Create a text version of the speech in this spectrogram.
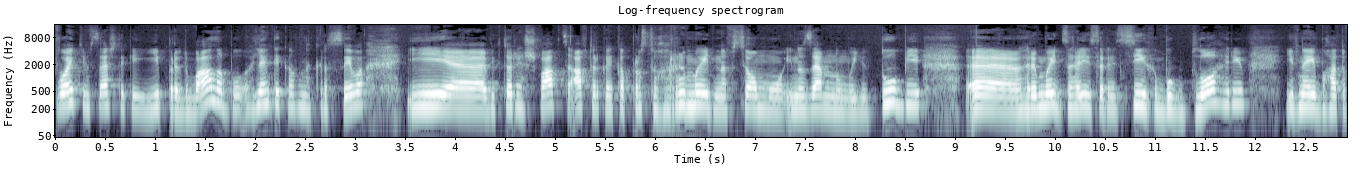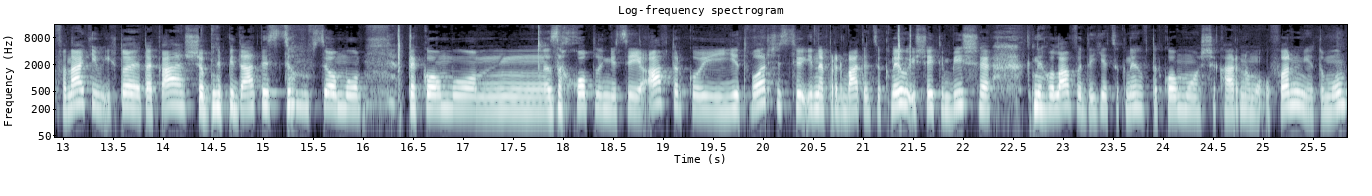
потім все ж таки її придбала, бо гляньте, яка вона красива. І е, Вікторія Шваб це авторка, яка просто гримить на всьому іноземному Ютубі, е, гримить взагалі серед всіх букблогерів, і в неї багато фанатів. І хто я така? Щоб не піддатись цьому всьому такому захопленню цією авторкою, її творчістю і не придбати цю книгу. І ще й тим більше книголав видає цю книгу в такому шикарному оформленні. Тому.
